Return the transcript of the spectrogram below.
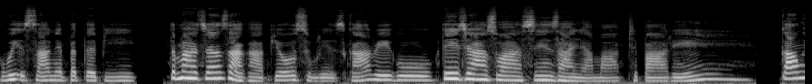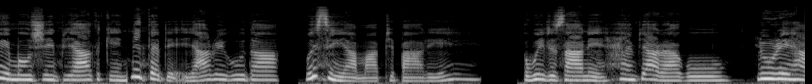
အဝိအစာနဲ့ပတ်သက်ပြီး တမန်ကျမ်းစာကပြောဆိုတဲ့စကားတွေကိုသေချာစွာစဉ်းစားရမှာဖြစ်ပါတယ်။ကောင်းကင်မုန်ရှင်ဘုရားသခင်နှစ်သက်တဲ့အရာတွေကိုသာဝိစင်ရမှာဖြစ်ပါတယ်။အဝိဒစားနဲ့ဟန်ပြတာကိုလူတွေဟာ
